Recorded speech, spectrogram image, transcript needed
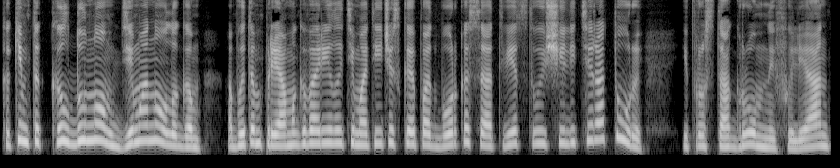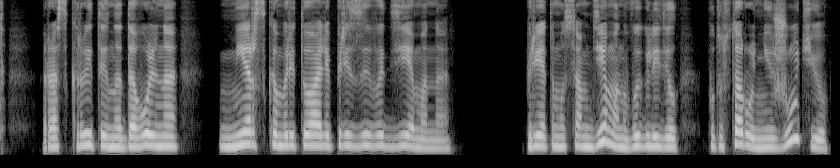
каким-то колдуном-демонологом, об этом прямо говорила тематическая подборка соответствующей литературы и просто огромный фолиант, раскрытый на довольно мерзком ритуале призыва демона. При этом и сам демон выглядел потусторонней жутью,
